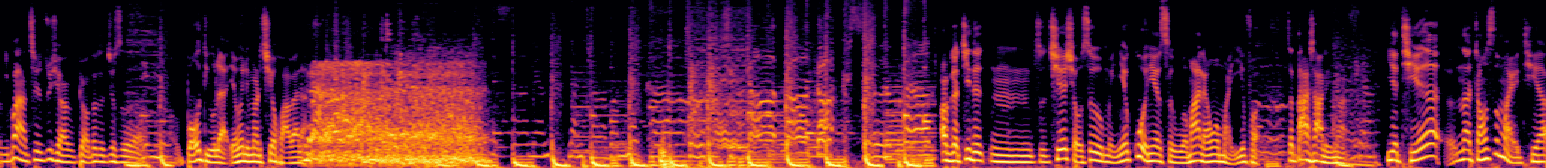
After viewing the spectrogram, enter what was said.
你爸其实最想表达的就是包丢了，因为里面的钱花完了。二哥记得，嗯，之前小时候每年过年的时候，我妈让我买衣服，在大厦里面，一天那真是买天，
